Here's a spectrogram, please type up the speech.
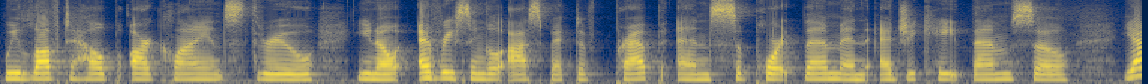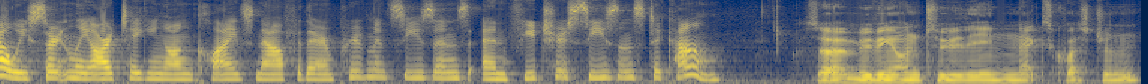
we love to help our clients through, you know, every single aspect of prep and support them and educate them. So, yeah, we certainly are taking on clients now for their improvement seasons and future seasons to come. So moving on to the next question.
